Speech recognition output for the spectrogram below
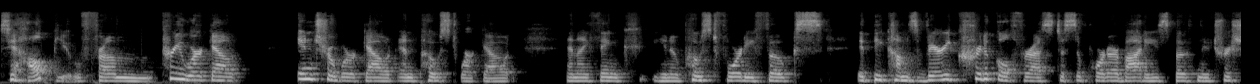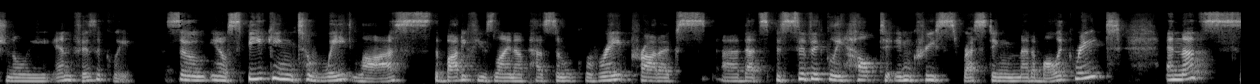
to help you from pre workout, intra workout, and post workout. And I think, you know, post 40 folks it becomes very critical for us to support our bodies both nutritionally and physically. So, you know, speaking to weight loss, the Body Fuse lineup has some great products uh, that specifically help to increase resting metabolic rate. And that's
